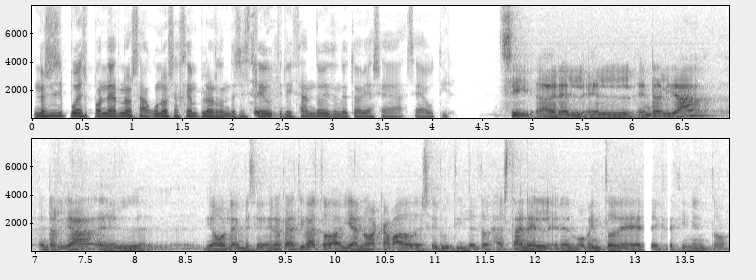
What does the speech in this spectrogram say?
no sé si puedes ponernos algunos ejemplos donde se esté utilizando y donde todavía sea, sea útil. Sí, a ver, el, en realidad, en realidad digamos, la investigación operativa todavía no ha acabado de ser útil de todo. está en el, en el momento de, crecimiento,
